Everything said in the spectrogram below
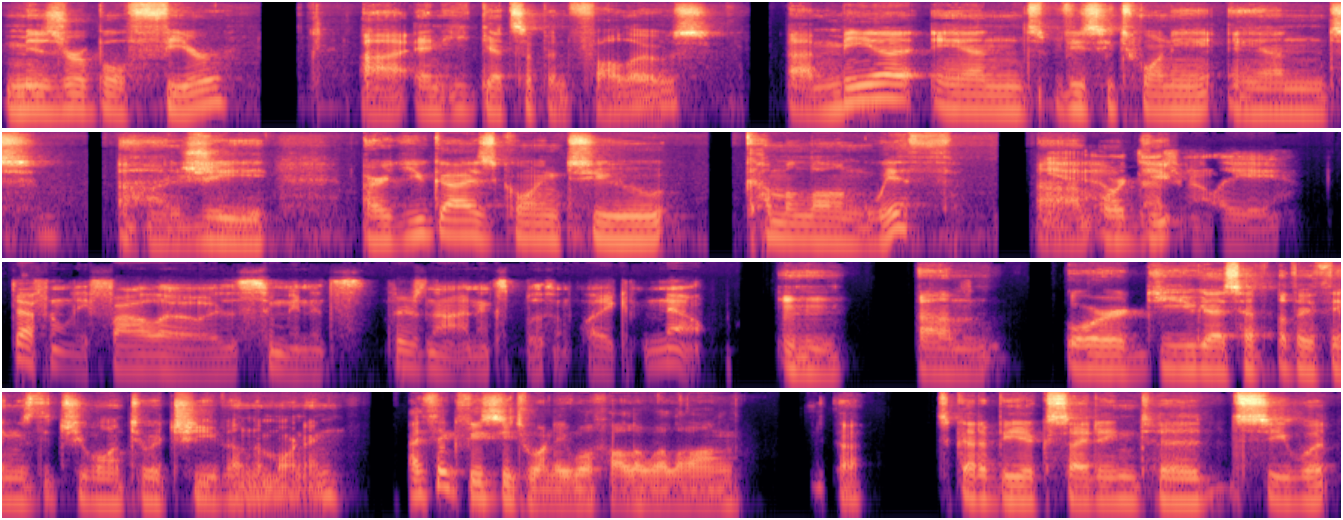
miserable fear. Uh, and he gets up and follows. Uh, Mia and VC20 and uh, G, are you guys going to come along with? Yeah, Um, I'll or do you, definitely definitely follow, assuming it's there's not an explicit like no. Mhm. um, or do you guys have other things that you want to achieve on the morning? I think VC20 will follow along. It's got to be exciting to see what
